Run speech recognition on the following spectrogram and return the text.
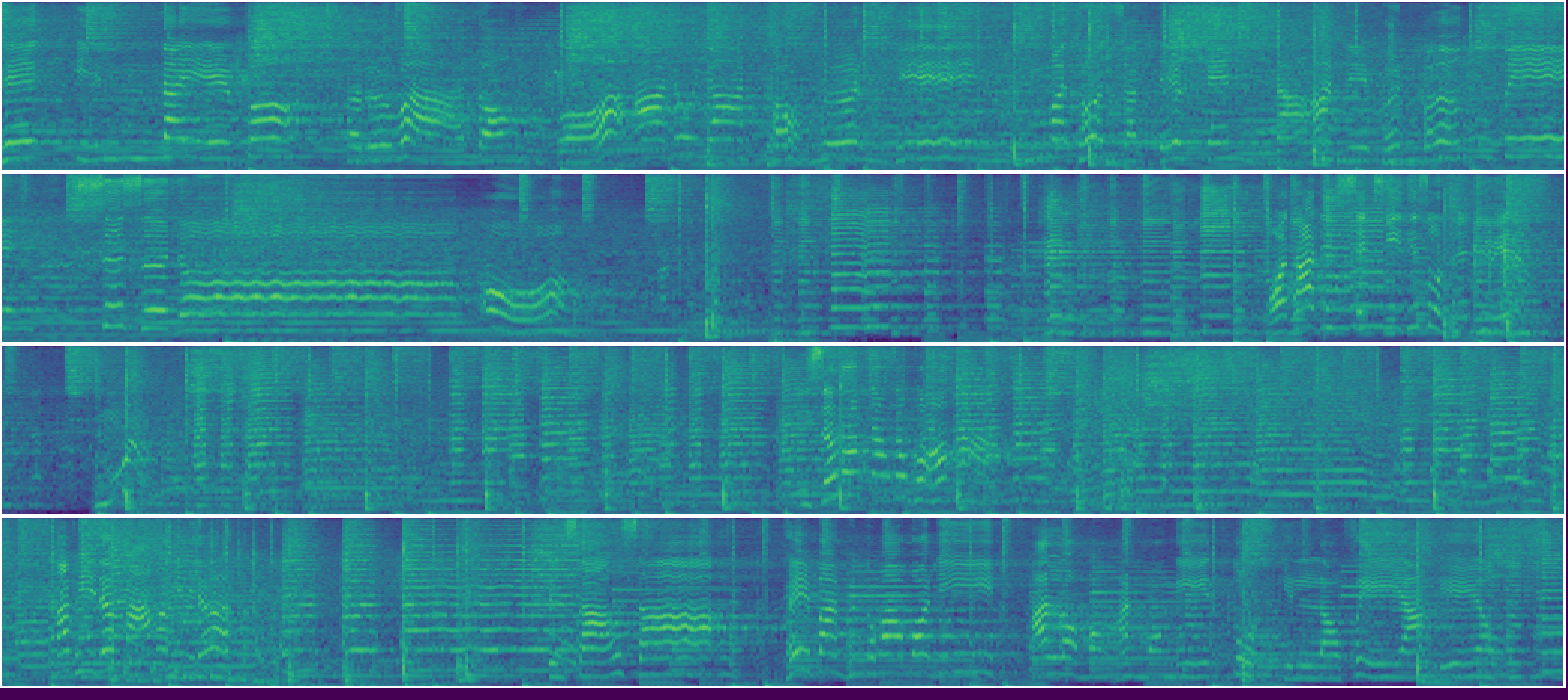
เช็คอินได้บ่หรือว่าต้องขออนุญาตเขาเพื่อนที่มาทษสเต็ปเต้นนานในเพื่อนเบิ่งฟีซื้อสื้อดอกโอ้ขอท่าที่เซ็กซี่ที่สุดใน กินเหล้าฟรีอย่างเดียว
